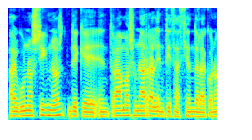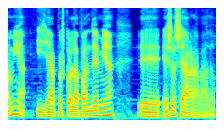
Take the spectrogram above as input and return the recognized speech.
algunos signos de que entrábamos en una ralentización de la economía y ya pues con la pandemia eh, eso se ha agravado.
